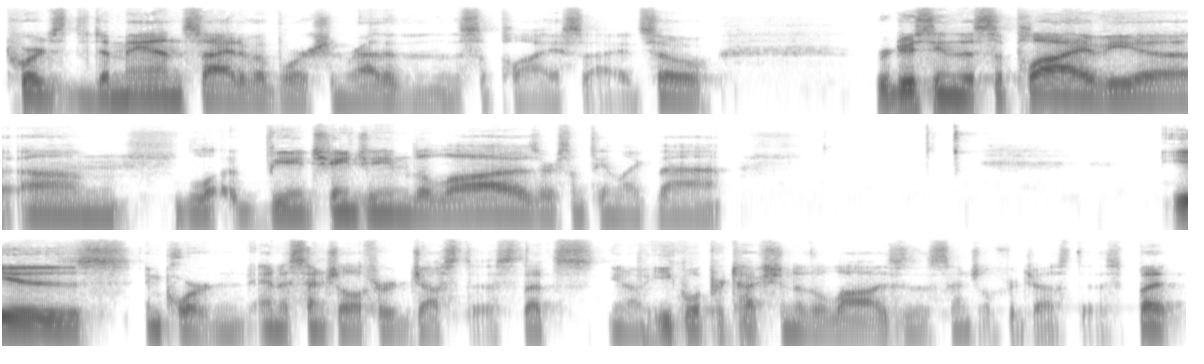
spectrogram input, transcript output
towards the demand side of abortion rather than the supply side. So reducing the supply via um via changing the laws or something like that is important and essential for justice. That's you know equal protection of the laws is essential for justice. But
